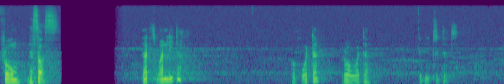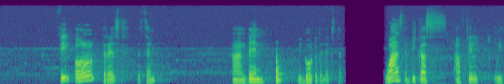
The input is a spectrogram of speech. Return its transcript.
from the source. That's one liter of water, raw water to be treated. Fill all the rest the same and then we go to the next step. Once the beakers are filled with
